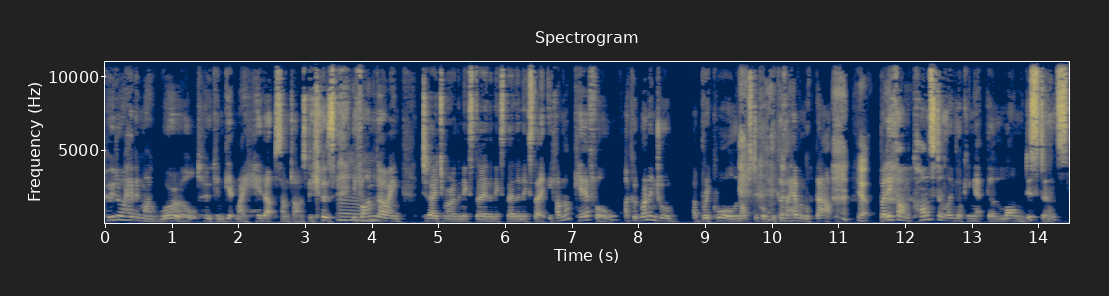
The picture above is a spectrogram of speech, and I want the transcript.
who do I have in my world who can get my head up sometimes? Because mm. if I'm going today, tomorrow, the next day, the next day, the next day, if I'm not careful, I could run into a, a brick wall, an obstacle because I haven't looked up. Yeah. But if I'm constantly looking at the long distance,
